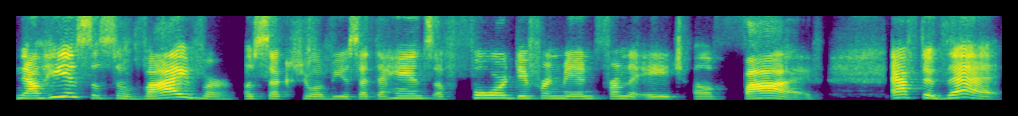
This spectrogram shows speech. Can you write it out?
Now, he is a survivor of sexual abuse at the hands of four different men from the age of five. After that,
